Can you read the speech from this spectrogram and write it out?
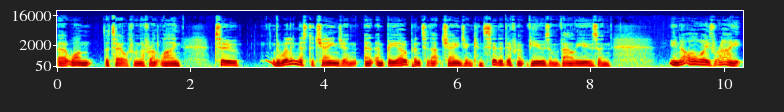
uh, one, the tale from the front line, two, the willingness to change and, and, and be open to that change and consider different views and values. And you're not always right.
